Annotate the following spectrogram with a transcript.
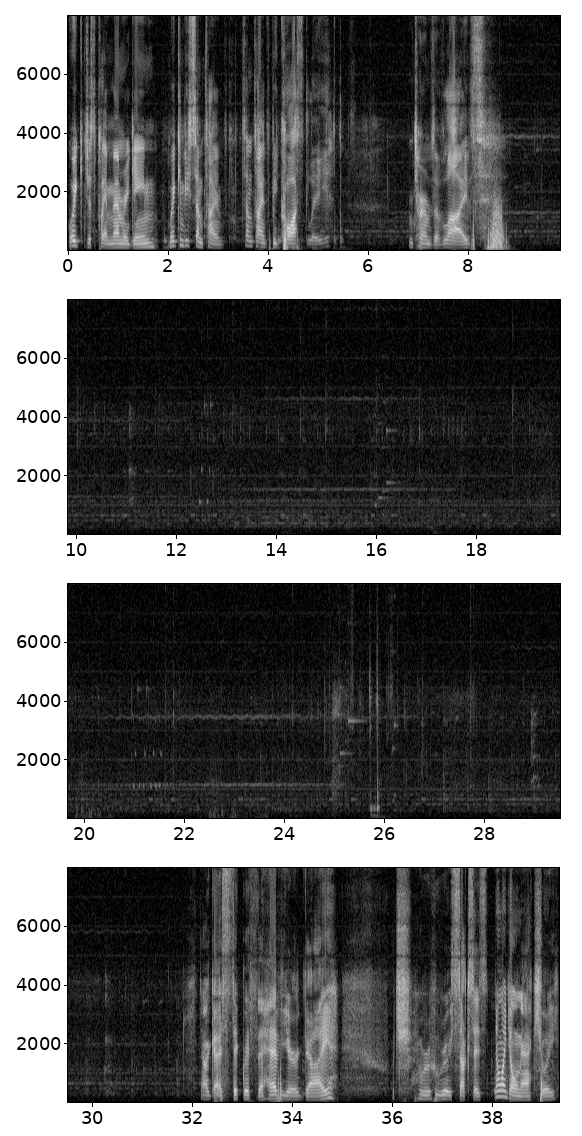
You can just play a memory game. It can be sometimes sometimes be costly in terms of lives. Now we gotta stick with the heavier guy. Which, who, who really sucks is, no I don't actually.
